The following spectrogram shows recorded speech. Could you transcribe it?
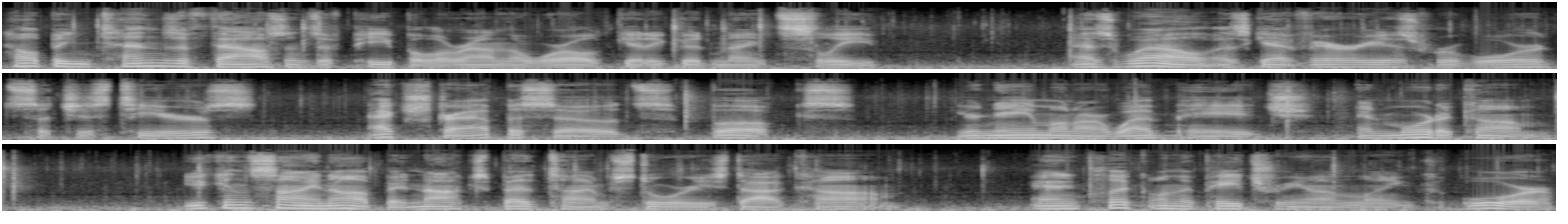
helping tens of thousands of people around the world get a good night's sleep, as well as get various rewards such as tiers, extra episodes, books, your name on our webpage, and more to come. You can sign up at NoxBedtimeStories.com and click on the Patreon link or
